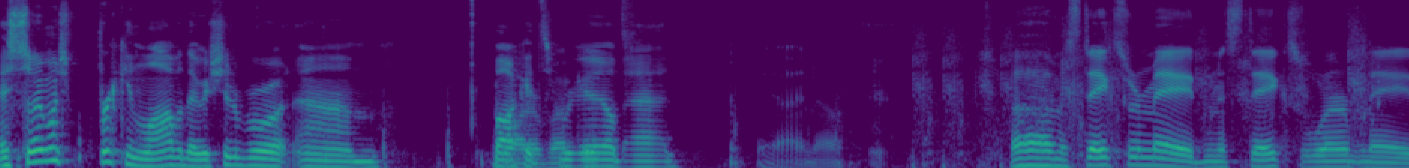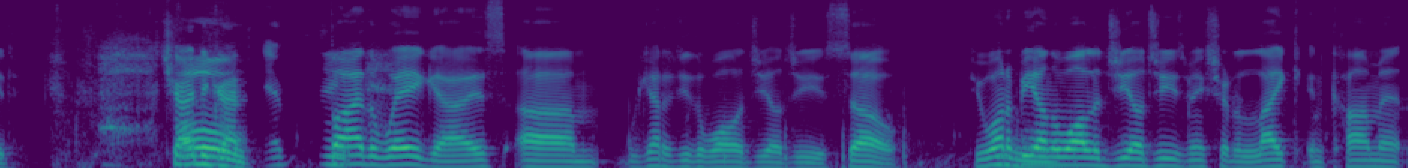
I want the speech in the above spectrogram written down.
There's so much freaking lava though. We should have brought um Water buckets, real bad. Yeah, I know. Uh, mistakes were made. Mistakes were made. Tried Oh, to grab everything. By the way, guys, um, we got to do the wall of GLGs. So, if you want to be on the wall of GLGs, make sure to like and comment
